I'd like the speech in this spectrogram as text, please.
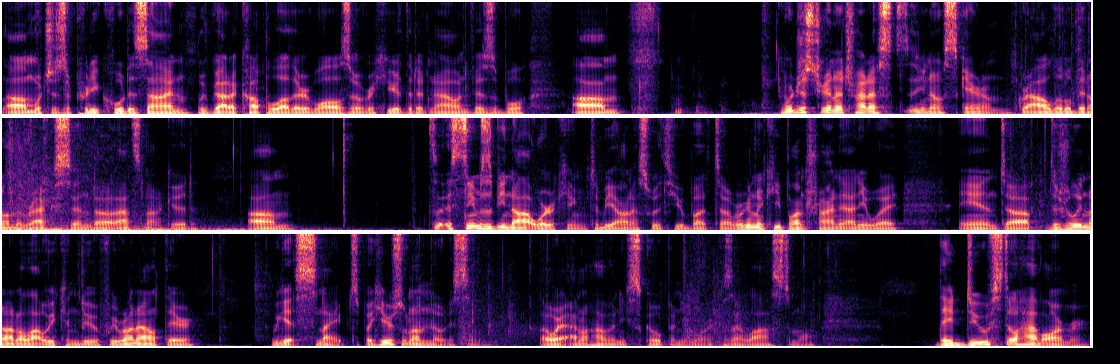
um, which is a pretty cool design. We've got a couple other walls over here that are now invisible. Um, we're just going to try to, you know, scare them. Growl a little bit on the Rex, and uh, that's not good. Um, it seems to be not working, to be honest with you, but uh, we're going to keep on trying it anyway. And uh, there's really not a lot we can do. If we run out there, we get sniped. But here's what I'm noticing. Oh, wait, I don't have any scope anymore because I lost them all. They do still have armor.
